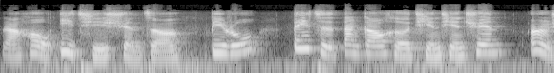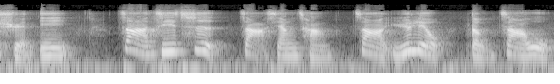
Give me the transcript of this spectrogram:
然后一起选择。比如杯子蛋糕和甜甜圈，二选一；炸鸡翅、炸香肠、炸鱼柳等炸物，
